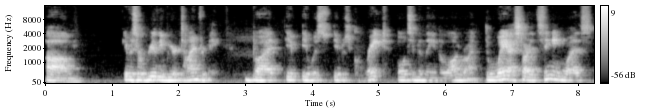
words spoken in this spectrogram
Um, it was a really weird time for me, but it, it was it was great ultimately in the long run. The way I started singing was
